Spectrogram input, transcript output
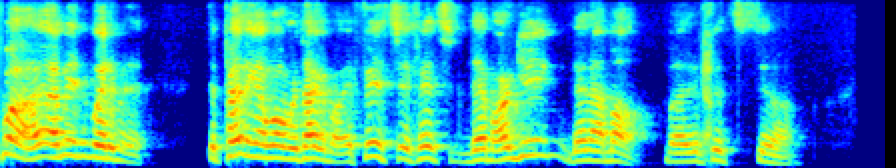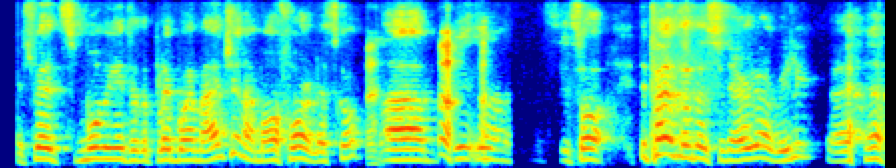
Well, I- mean, wait a minute. Depending on what we're talking about, if it's if it's them arguing, then I'm out. But if it's you know, if it's moving into the Playboy Mansion, I'm all for it. Let's go. Uh, you, you know, it's all depends on the scenario, really.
